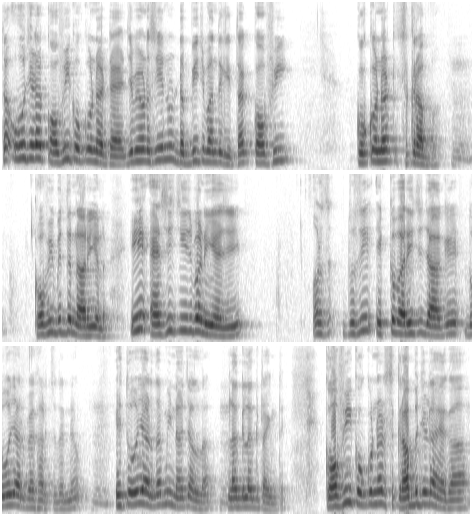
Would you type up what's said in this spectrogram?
ਤਾਂ ਉਹ ਜਿਹੜਾ ਕਾਫੀ ਕੋਕੋਨਟ ਹੈ, ਜਿਵੇਂ ਹੁਣ ਅਸੀਂ ਇਹਨੂੰ ਡੱਬੀ 'ਚ ਬੰਦ ਕੀਤਾ coffee coconut scrub coffee with ਨਾਰੀਅਲ। ਇਹ ਐਸੀ ਚੀਜ਼ ਬਣੀ ਹੈ ਜੀ, ਔਰ ਤੁਸੀਂ ਇੱਕ ਵਾਰੀ 'ਚ ਜਾ ਕੇ 2000 ਰੁਪਏ ਖਰਚ ਦਿੰਦੇ ਹੋ। ਇਹ 2000 ਦਾ ਮਹੀਨਾ ਚੱਲਦਾ ਅਲੱਗ-ਅਲੱਗ ਟਾਈਮ ਤੇ। ਕਾਫੀ ਕੋਕੋਨਟ ਸਕਰਬ ਜਿਹੜਾ ਹੈਗਾ,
